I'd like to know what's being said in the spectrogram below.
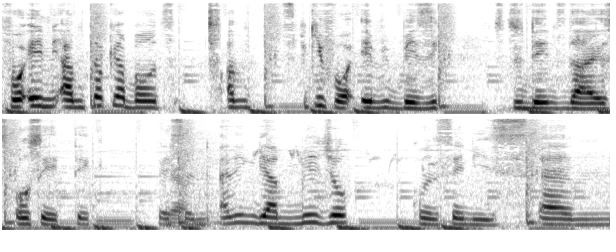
for any i'm talking about i'm speaking for every basic student that is also a tech person i think their major concern is um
